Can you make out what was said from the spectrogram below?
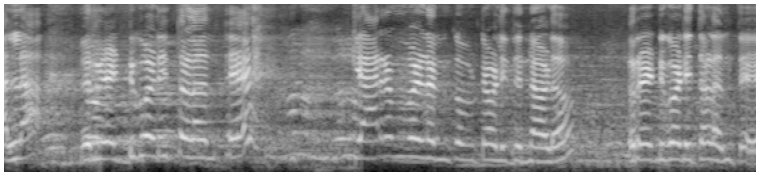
ಅಲ್ಲ ರೆಡ್ ಹೊಡಿತಾಳಂತೆ ಕ್ಯಾರಮ್ ಬೋರ್ಡ್ ಅನ್ಕೊಂಬಿಟ್ಟವಳಿದ್ದು ನಾಳು ರೆಡ್ ಹೊಡಿತಾಳಂತೆ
